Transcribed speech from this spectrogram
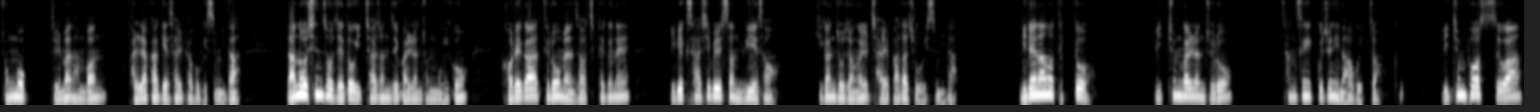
종목들만 한번 간략하게 살펴보겠습니다. 나노 신소재도 2차 전지 관련 종목이고 거래가 들어오면서 최근에 241선 위에서 기간 조정을 잘 받아주고 있습니다. 미래나노텍도 리튬 관련 주로 상승이 꾸준히 나오고 있죠. 그 리튬 포어스와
